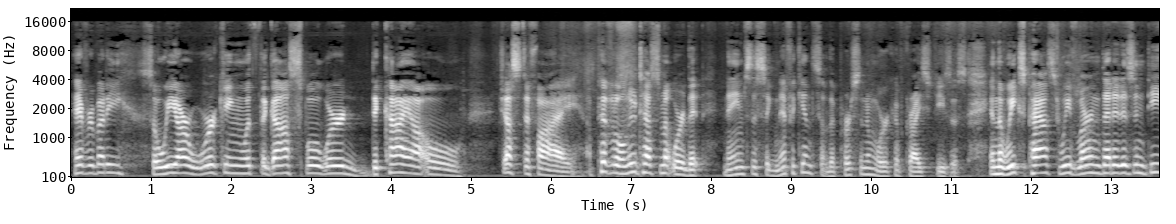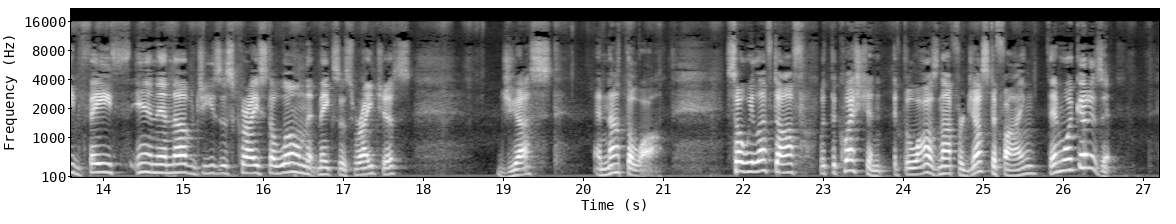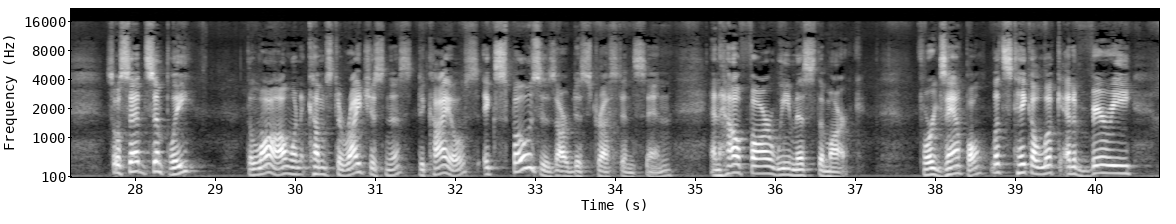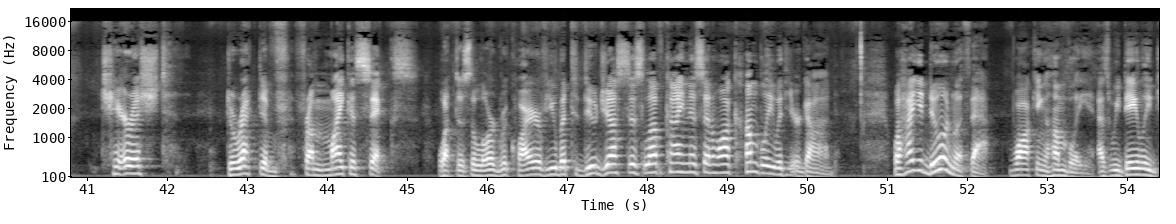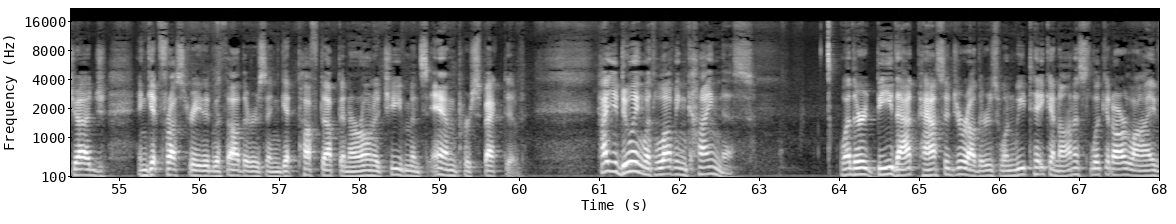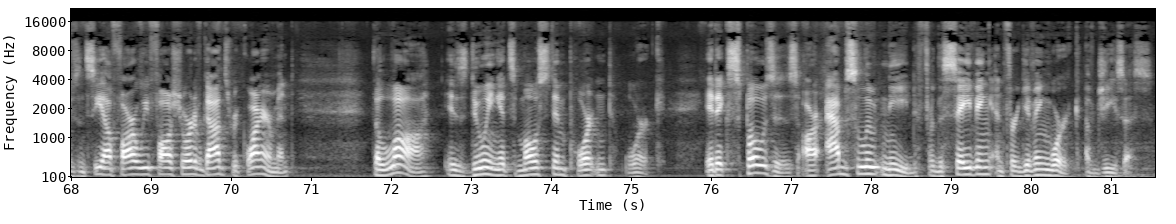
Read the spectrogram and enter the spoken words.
Hey, everybody. So, we are working with the gospel word dikaiō, justify, a pivotal New Testament word that names the significance of the person and work of Christ Jesus. In the weeks past, we've learned that it is indeed faith in and of Jesus Christ alone that makes us righteous, just, and not the law. So, we left off with the question if the law is not for justifying, then what good is it? So, said simply, the law, when it comes to righteousness, dikaios, exposes our distrust in sin and how far we miss the mark. For example, let's take a look at a very cherished directive from Micah 6. What does the Lord require of you but to do justice, love kindness, and walk humbly with your God? Well, how you doing with that? Walking humbly as we daily judge and get frustrated with others and get puffed up in our own achievements and perspective. How you doing with loving kindness? Whether it be that passage or others, when we take an honest look at our lives and see how far we fall short of God's requirement, the law is doing its most important work. It exposes our absolute need for the saving and forgiving work of Jesus.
